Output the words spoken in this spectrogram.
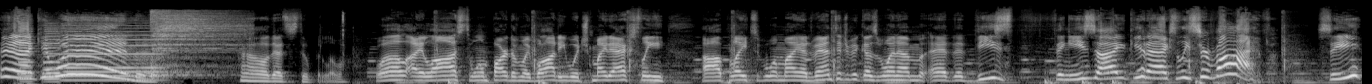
and I can win! Oh, that's a stupid level. Well, I lost one part of my body, which might actually uh, play to my advantage because when I'm at, these thingies, I can actually survive. See?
